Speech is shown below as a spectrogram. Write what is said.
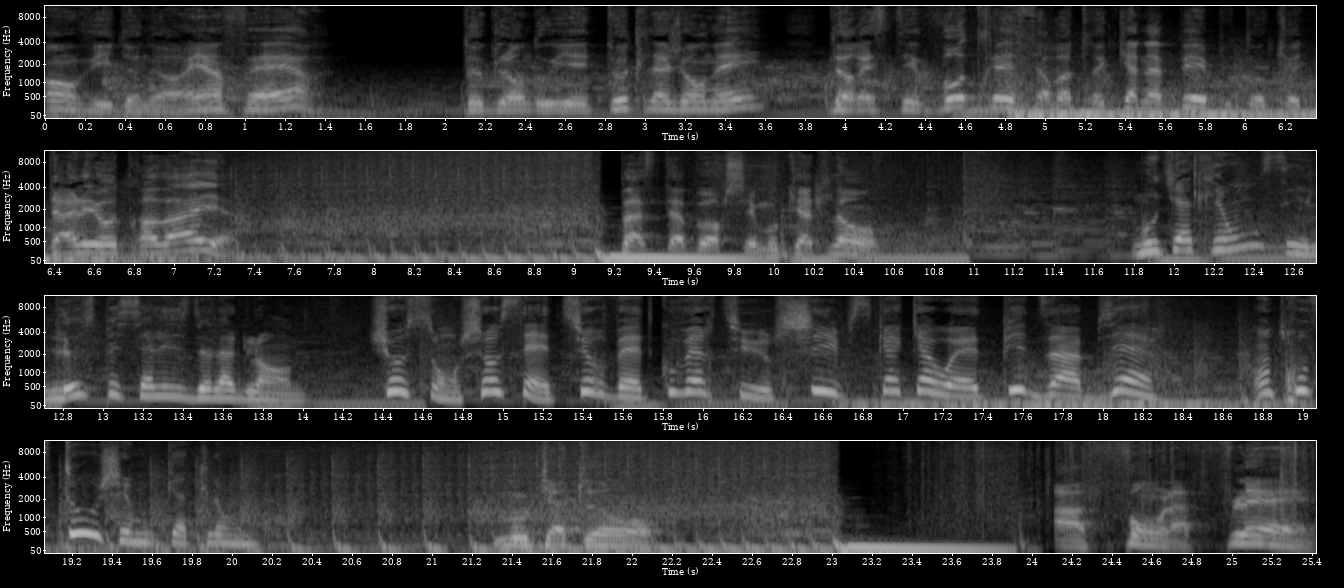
Envie de ne rien faire? De glandouiller toute la journée De rester vautré sur votre canapé plutôt que d'aller au travail? Passe d'abord chez Moucatlan. Moucathlon, c'est le spécialiste de la glande. Chaussons, chaussettes, survêtes, couvertures, chips, cacahuètes, pizza, bière. On trouve tout chez Moucathlon. Moucatlan. À fond la flemme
